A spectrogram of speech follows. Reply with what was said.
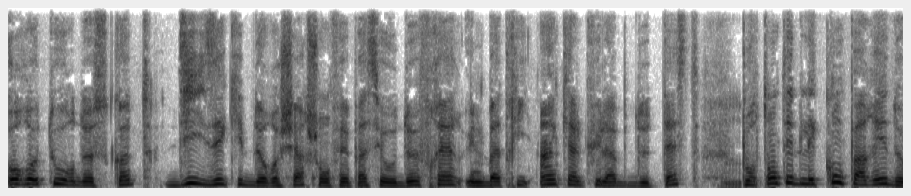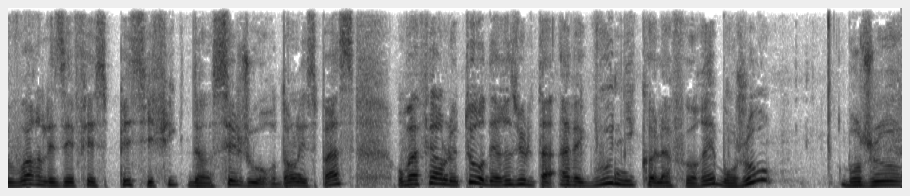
Au retour de Scott, 10 équipes de recherche ont fait passer aux deux frères une batterie incalculable de tests pour tenter de les comparer, de voir les effets spécifiques d'un séjour dans l'espace. On va faire le tour des résultats avec vous, Nicolas Forêt. Bonjour. Bonjour.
